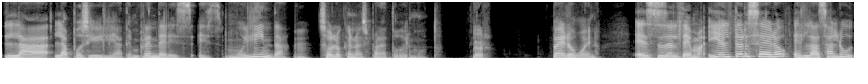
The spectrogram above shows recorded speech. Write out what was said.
la, la posibilidad de emprender es, es muy linda, Mm. solo que no es para todo el mundo. Claro. Pero bueno, Este es el tema. Y el tercero es la salud,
